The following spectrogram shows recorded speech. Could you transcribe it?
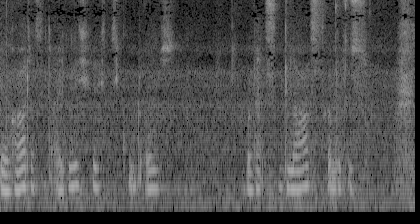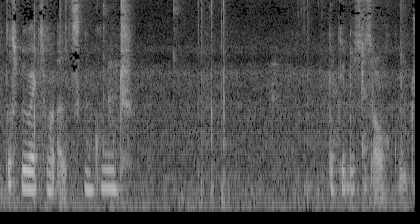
Oha, das sieht eigentlich richtig gut aus. Aber da ist ein Glas drin. Das ist. Das ich mal als gut. Okay, das ist auch gut.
